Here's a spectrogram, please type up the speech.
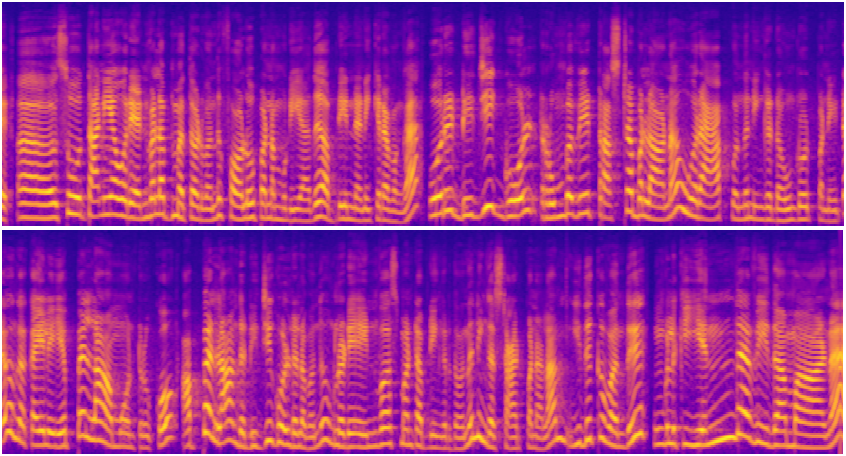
ஸோ தனியாக ஒரு என்வலப் மெத்தட் வந்து ஃபாலோ பண்ண முடியாது அப்படின்னு நினைக்கிறவங்க ஒரு டிஜி கோல்ட் ரொம்பவே ட்ரஸ்டபிளான ஒரு ஆப் வந்து நீங்கள் டவுன்லோட் பண்ணிட்டு உங்கள் கையில் எப்பெல்லாம் அமௌண்ட் இருக்கோ அப்பெல்லாம் அந்த டிஜி கோல்டில் வந்து உங்களுடைய இன்வெஸ்ட்மெண்ட் அப்படிங்கிறத வந்து நீங்கள் ஸ்டார்ட் பண்ணலாம். இதுக்கு வந்து உங்களுக்கு எந்த விதமான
